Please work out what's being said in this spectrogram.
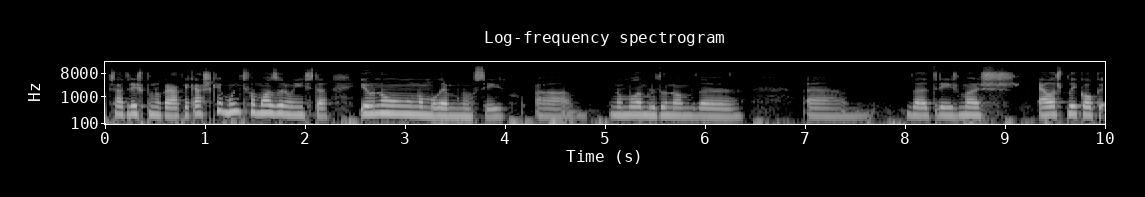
esta atriz pornográfica, acho que é muito famosa no Insta. Eu não, não me lembro, não sigo. Um, não me lembro do nome da, um, da atriz, mas ela explicou que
